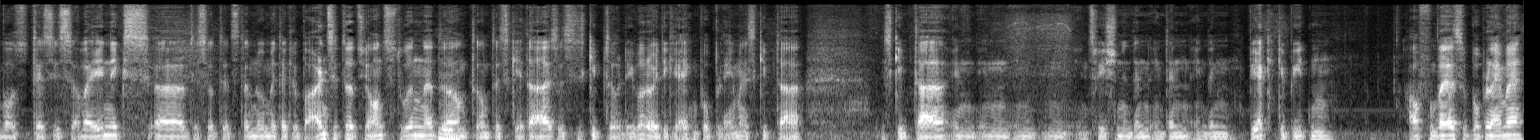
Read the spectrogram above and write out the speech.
was, das ist aber eh nichts, äh, das hat jetzt dann nur mit der globalen Situation zu tun, nicht? Mhm. Und, und es geht auch, also es, gibt halt überall die gleichen Probleme. Es gibt da, es gibt da in, in, in, inzwischen in den, in, den, in den Berggebieten haufenweise Probleme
